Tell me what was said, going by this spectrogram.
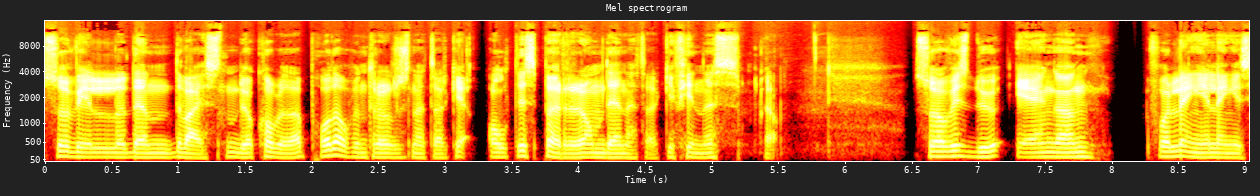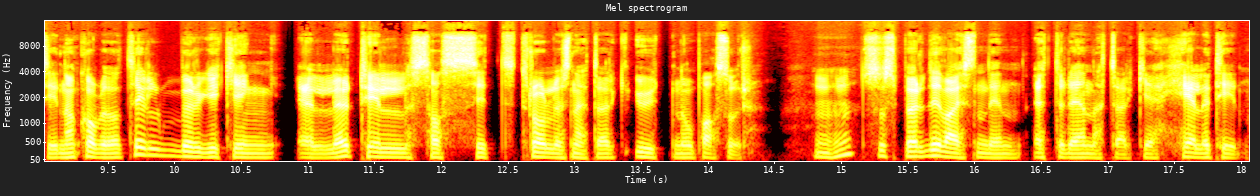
så vil den devicen du har kobla deg på det åpent trådløse nettverket, alltid spørre om det nettverket finnes. Ja. Så hvis du en gang for lenge, lenge siden har kobla deg til Burger King eller til SAS sitt trådløse nettverk uten noe passord, Mhm. så spør devicen din etter det nettverket hele tiden.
